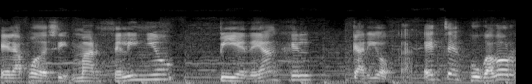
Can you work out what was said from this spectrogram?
el apodo, sí, Marceliño Pie de Ángel Carioca. Este jugador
